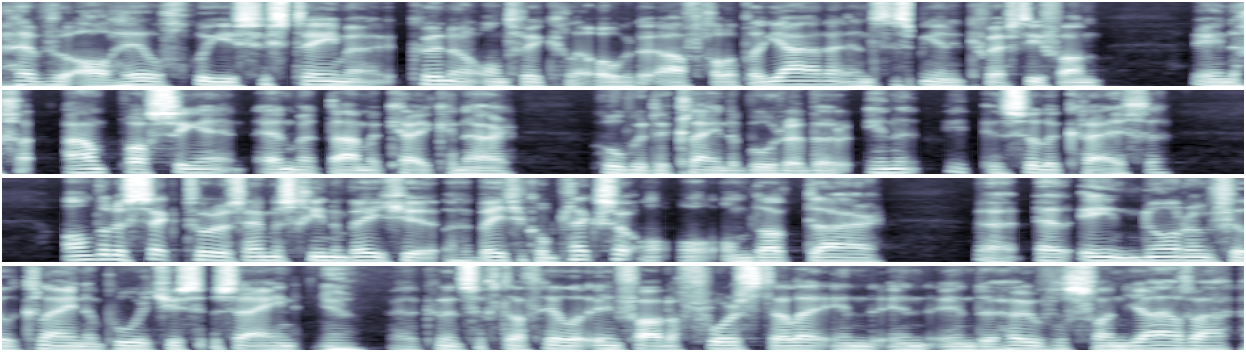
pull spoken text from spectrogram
hebben we al heel goede systemen kunnen ontwikkelen over de afgelopen jaren. En het is meer een kwestie van enige aanpassingen en met name kijken naar hoe we de kleine boeren erin zullen krijgen. Andere sectoren zijn misschien een beetje, een beetje complexer, omdat daar uh, er enorm veel kleine boertjes zijn. Ja. Uh, je kunt zich dat heel eenvoudig voorstellen in, in, in de heuvels van Java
